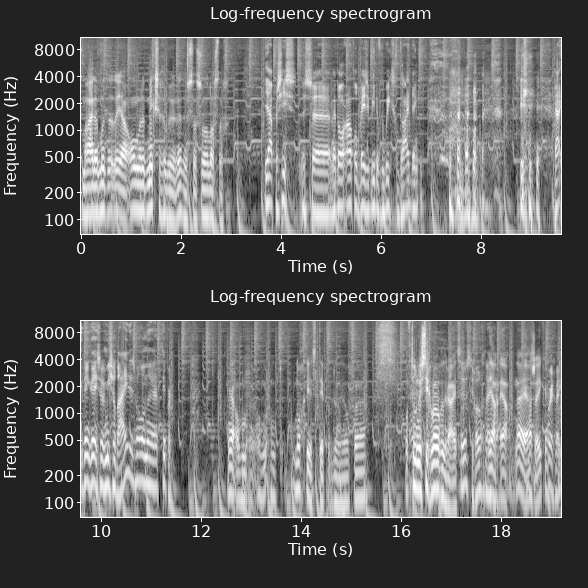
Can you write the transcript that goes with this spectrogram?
Maar dat moet ja, onder het mixen gebeuren, dus dat is wel lastig. ja precies. Dus eh, we hebben al een aantal Basic Beat of the Weeks gedraaid, denk ik. ja, ik denk deze Michel de Heijden is wel een tipper. Ja, om, om, om nog een keer te tippen bedoel je? Of, of toen is die gewoon gedraaid? Dus die gewoon gedraaid. Ja, ja, nou ja, zeker. Vorige week.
